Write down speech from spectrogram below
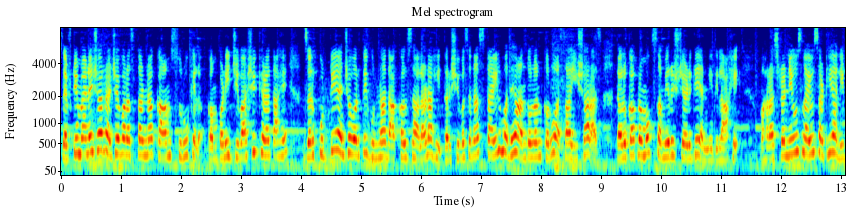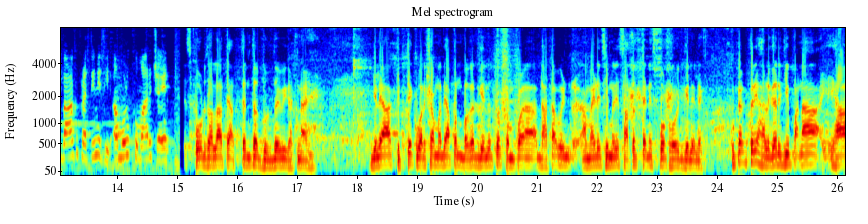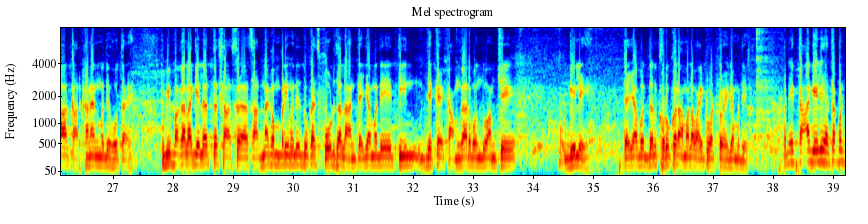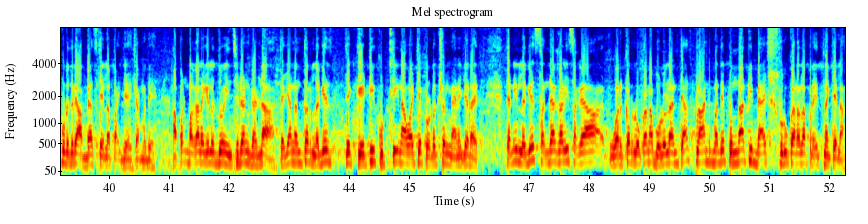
सेफ्टी मॅनेजर रजेवर असताना काम सुरू केलं. कंपनी जीवाशी खेळत आहे. जर कुट्टी यांच्यावरती गुन्हा दाखल झाला नाही तर शिवसेना स्टाईलमध्ये आंदोलन करू असा इशाराच तालुका प्रमुख समीर शेडगे यांनी दिला आहे. महाराष्ट्र न्यूज लाईव्हसाठी अलिबाग प्रतिनिधी अमोल कुमार जैन. स्फोट झाला ते अत्यंत दुर्दैवी घटना आहे. गेल्या कित्येक वर्षामध्ये आपण बघत गेलो तर कंप डाटा विंड मॅडेसीमध्ये सातत्याने स्फोट होत गेलेले. आहे कुठं तरी हलगर्जीपणा ह्या कारखान्यांमध्ये होत आहे. तुम्ही बघायला गेलं तर शा साधना कंपनीमध्ये जो काय स्फोट झाला आणि त्याच्यामध्ये तीन जे काही कामगार बंधू आमचे गेले त्याच्याबद्दल खरोखर आम्हाला वाईट वाटतो ह्याच्यामध्ये. पण हे का गेले ह्याचा पण कुठेतरी अभ्यास केला पाहिजे ह्याच्यामध्ये. आपण बघायला गेलो जो इन्सिडेंट घडला त्याच्यानंतर लगेच जे के टी कुट्टी नावाचे प्रोडक्शन मॅनेजर आहेत त्यांनी लगेच संध्याकाळी सगळ्या वर्कर लोकांना बोलवलं आणि त्याच प्लांटमध्ये पुन्हा ती बॅच सुरू करायला प्रयत्न केला.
